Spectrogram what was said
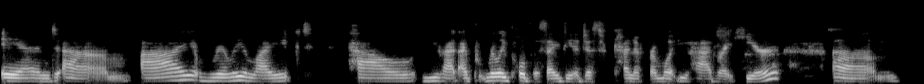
and um, I really liked how you had, I really pulled this idea just kind of from what you had right here. Um,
